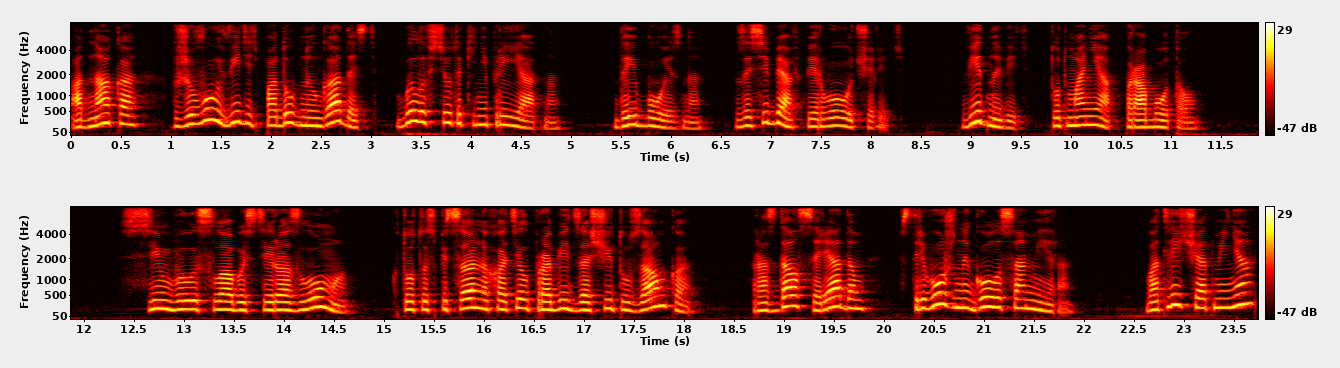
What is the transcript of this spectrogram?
Однако вживую видеть подобную гадость было все-таки неприятно. Да и боязно. За себя в первую очередь. Видно ведь, тут маньяк поработал. Символы слабости и разлома кто-то специально хотел пробить защиту замка? Раздался рядом встревоженный голос Амира. В отличие от меня,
